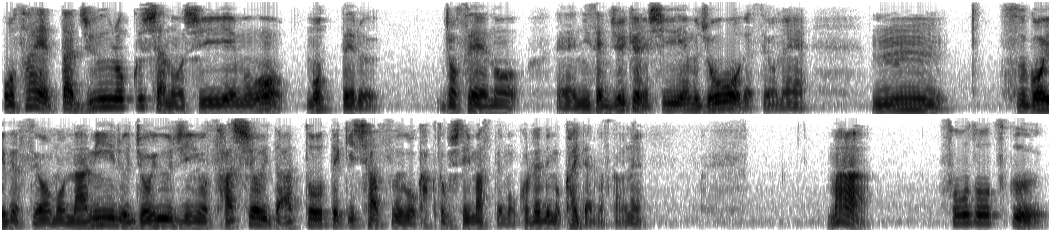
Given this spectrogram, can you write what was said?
抑えた16社の CM を持ってる女性のえー、2019年 CM 女王ですよね。うーん。すごいですよ。もう並みいる女優陣を差し置いて圧倒的社数を獲得していますって、もうこれにも書いてありますからね。まあ、想像つく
